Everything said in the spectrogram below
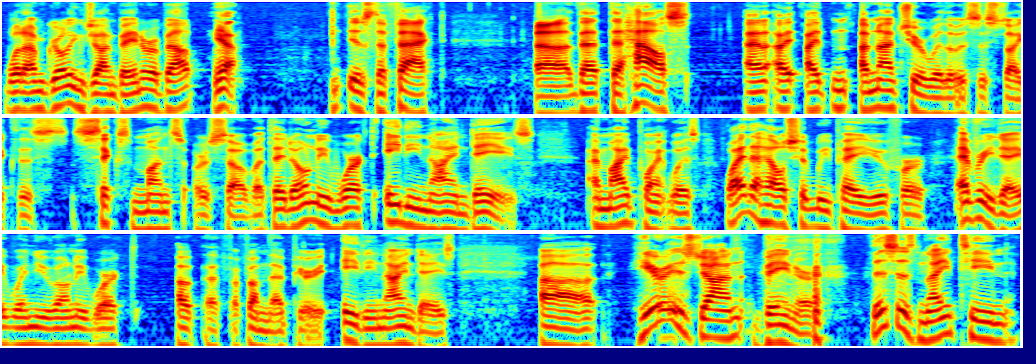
what I'm grilling John Boehner about. Yeah, is the fact uh, that the House, and I, I, I'm not sure whether it was just like this six months or so, but they'd only worked 89 days. And my point was, why the hell should we pay you for every day when you've only worked uh, uh, from that period 89 days? Uh, here is John Boehner. this is 19.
